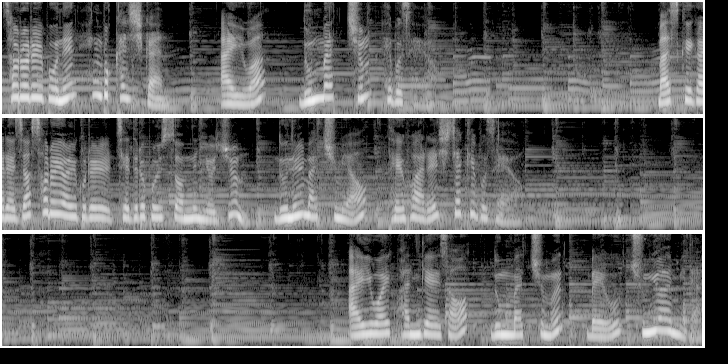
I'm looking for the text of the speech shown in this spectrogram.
서로를 보는 행복한 시간. 아이와 눈 맞춤 해보세요. 마스크에 가려져 서로의 얼굴을 제대로 볼 수 없는 요즘 눈을 맞추며 대화를 시작해 보세요. 아이와의 관계에서 눈 맞춤은 매우 중요합니다.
